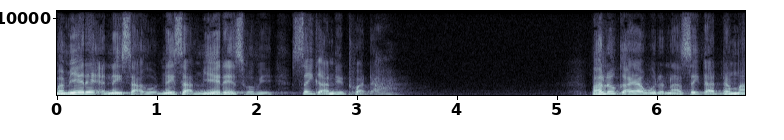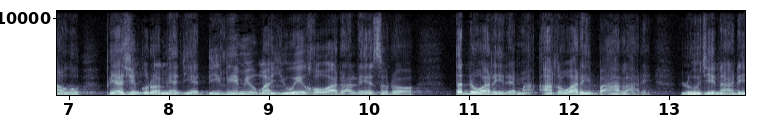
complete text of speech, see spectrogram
မမြဲတဲ့အနိစ္စကိုနိစ္စမြဲတဲ့ဆိုပြီးစိတ်ကနေထွက်တာ ဘာလို့ကာယဝေဒနာစိတ်ဓဓမ္မကိုဘုရားရှင်ကိုရောမြတ်ကြီးကဒီလေးမျိုးမှာရွေးခေါ်ရတာလဲဆိုတော့တတ္တဝါတွေထဲမှာအာတဝါတွေပါလာတယ်လူကျင်တာတွေ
